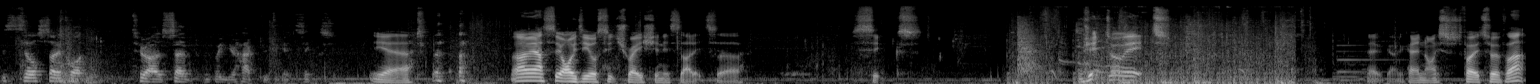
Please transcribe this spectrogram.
it's still safe like two out of seven, but you hacked it to get six. Yeah. I mean, that's the ideal situation, is that it's uh, six. Shit to it! There we go. Okay, nice photo of that.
